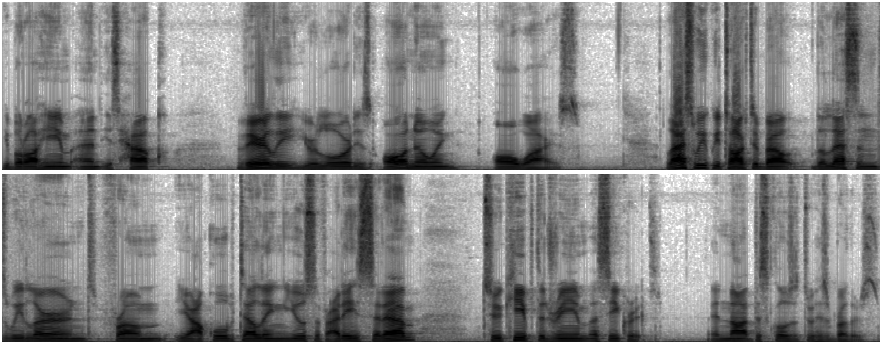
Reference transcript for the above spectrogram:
Ibrahim and Ishaq. Verily, your Lord is all knowing, all wise. Last week we talked about the lessons we learned from Yaqub telling Yusuf alayhi salam to keep the dream a secret and not disclose it to his brothers.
